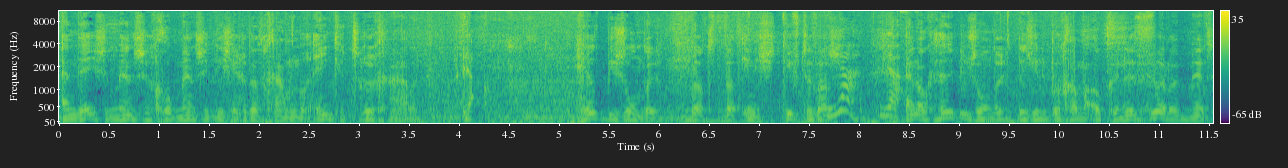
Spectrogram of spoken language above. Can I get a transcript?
En deze mensen, groep mensen, die zeggen dat gaan we nog één keer terughalen. Ja. Heel bijzonder dat dat initiatief er was. Ja, ja. En ook heel bijzonder dat jullie het programma ook kunnen vullen met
